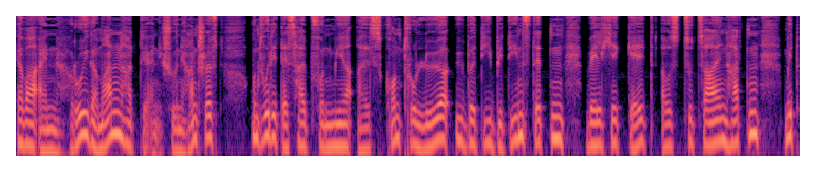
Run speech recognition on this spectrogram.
Er war ein ruhiger Mann, hatte eine schöne Handschrift und wurde deshalb von mir als Kontrolleur über die Bediensteten, welche Geld auszuzahlen hatten, mit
